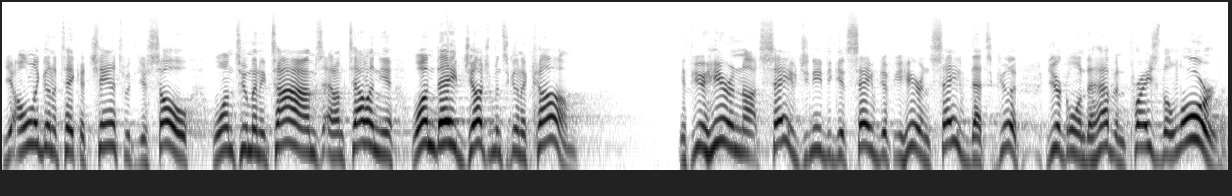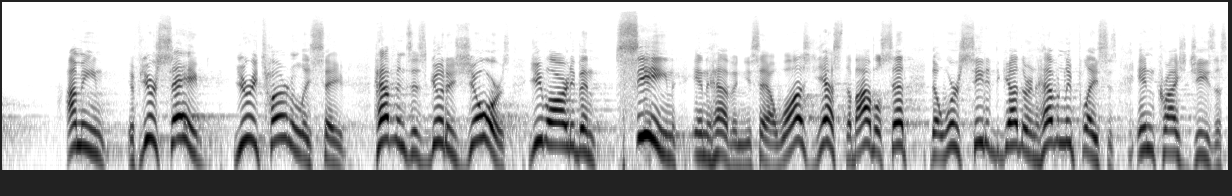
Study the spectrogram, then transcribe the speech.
you're only going to take a chance with your soul one too many times. And I'm telling you, one day judgment's going to come. If you're here and not saved, you need to get saved. If you're here and saved, that's good. You're going to heaven. Praise the Lord. I mean, if you're saved, you're eternally saved. Heaven's as good as yours. You've already been seen in heaven. You say, I was? Yes, the Bible said that we're seated together in heavenly places in Christ Jesus.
